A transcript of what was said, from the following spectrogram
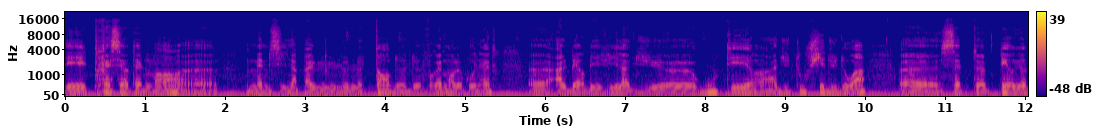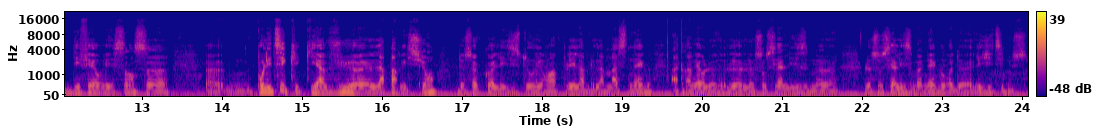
Et très certainement, même s'il n'a pas eu le, temps de, vraiment le connaître, Albert Béville a dû goûter, a dû toucher du doigt cette période d'effervescence politique qui a vu l'apparition de ce que les historiens ont appelé la, masse nègre à travers le, socialisme, le socialisme nègre de Légitimus.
